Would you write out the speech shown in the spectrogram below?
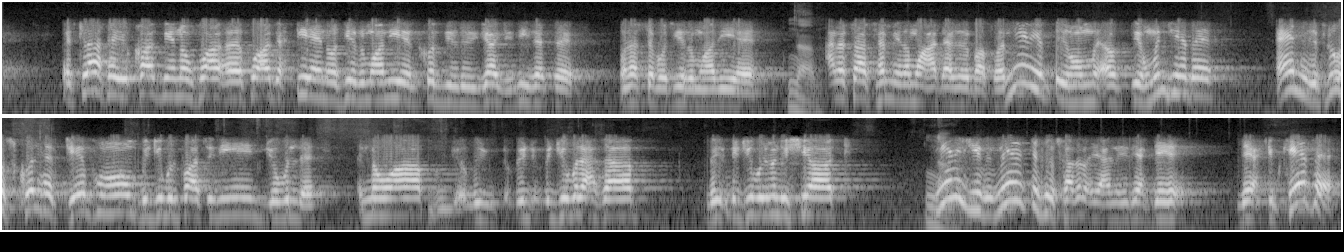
ثلاثة يقال بانه فؤاد- حسين وزير المالية الكردي اللي جاي جديد هسه منسب وزير المالية نعم. على أساس هم موعد أهل البصرة، مين يعطيهم؟ يعطيهم من جيبه؟ عين الفلوس كلها بجيبهم بيجيبوا الفاسدين، بيجيبوا ال- النواب، بيجيبوا- الأحزاب، بيجيبوا الميليشيات. مين يجيب؟ مين الفلوس هذا يعني اللي يحكي بكيفه؟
